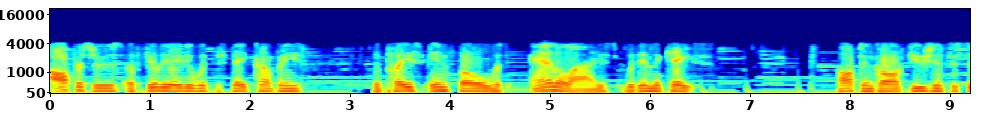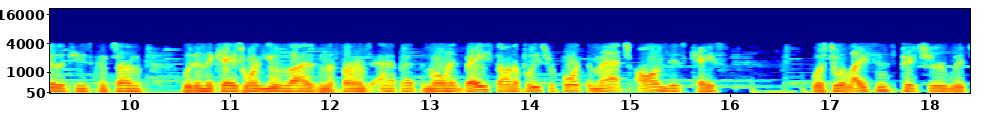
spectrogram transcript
officers affiliated with the state companies the place info was analyzed within the case. Often called fusion facilities concerned within the case weren't utilized in the firm's app at the moment. Based on a police report, the match on this case was to a licensed picture which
